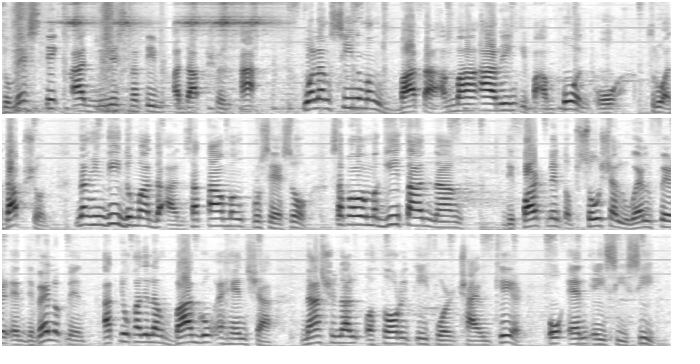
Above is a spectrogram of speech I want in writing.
Domestic Administrative Adoption Act, walang sino mang bata ang maaaring ipaampon o through adoption nang hindi dumadaan sa tamang proseso sa pamamagitan ng Department of Social Welfare and Development at yung kanilang bagong ahensya, National Authority for Child Care o NACC.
